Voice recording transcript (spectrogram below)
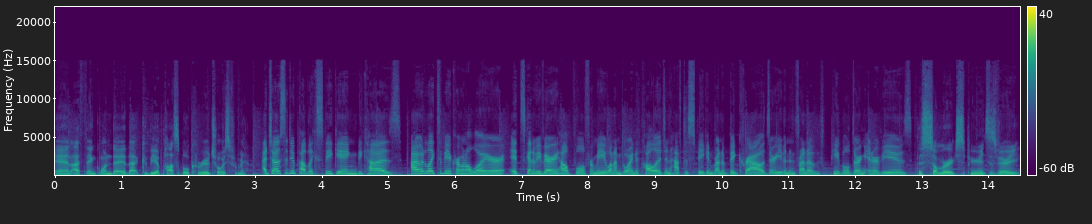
and I think one day that could be a possible career choice for me. I chose to do public speaking because I would like to be a criminal lawyer. It's going to be very helpful for me when I'm going to college and have to speak in front of big crowds or even in front of people during interviews. The summer experience is very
